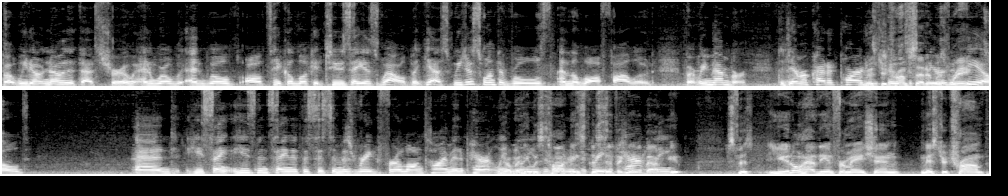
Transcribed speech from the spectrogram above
but we don't know that that's true and we'll and we'll all take a look at tuesday as well but yes we just want the rules and the law followed but remember the democratic party Mr. chose Trump to said it clear was the rigged. field and he's saying he's been saying that the system is rigged for a long time and apparently No, but he was talking specifically about you. You don't have the information. Mr. Trump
